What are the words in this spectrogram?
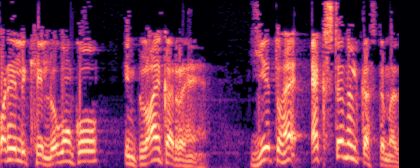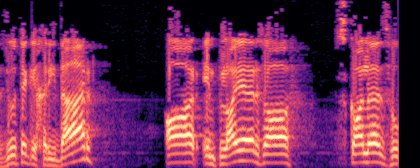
پڑھے لکھے لوگوں کو امپلوائے کر رہے ہیں یہ تو ہیں ایکسٹرنل کسٹمر جوتے کے خریدار اور employers of scholars who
